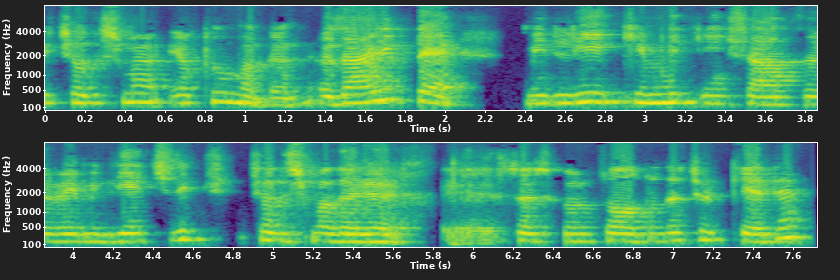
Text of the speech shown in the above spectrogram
bir çalışma yapılmadığını, özellikle milli kimlik inşası ve milliyetçilik çalışmaları e, söz konusu olduğunda Türkiye'de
